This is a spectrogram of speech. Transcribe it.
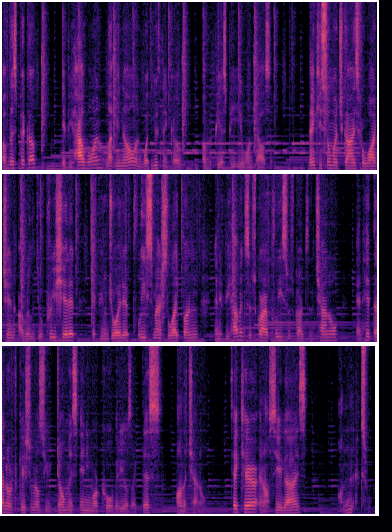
of this pickup. If you have one, let me know and what you think of, of the PSP E1000. Thank you so much guys for watching. I really do appreciate it. If you enjoyed it, please smash the like button. And if you haven't subscribed, please subscribe to the channel and hit that notification bell so you don't miss any more cool videos like this on the channel. Take care and I'll see you guys on the next one.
